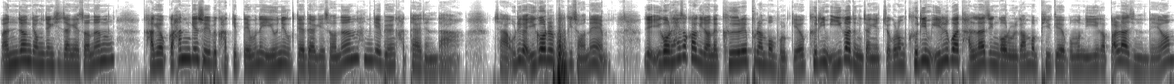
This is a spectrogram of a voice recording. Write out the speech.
완전 경쟁 시장에서는 가격과 한계 수입이 같기 때문에 이윤이 극대화되기 위해서는 한계 비용이 같아야 된다. 자, 우리가 이거를 보기 전에 이제 이걸 해석하기 전에 그래프를 한번 볼게요. 그림 2가 등장했죠. 그럼 그림 1과 달라진 거를 우리가 한번 비교해 보면 이해가 빨라지는데요.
